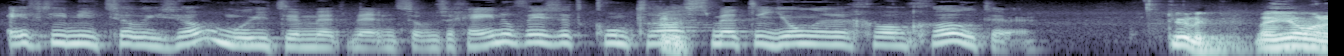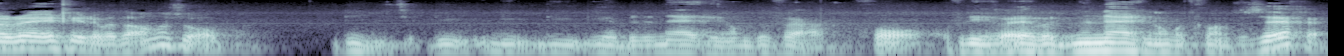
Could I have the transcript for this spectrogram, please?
heeft hij niet sowieso moeite met mensen om zich heen? Of is het contrast met de jongeren gewoon groter? Tuurlijk, maar jongeren reageren wat anders op. Die, die, die, die, die hebben de neiging om te vragen, goh, of die hebben de neiging om het gewoon te zeggen.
